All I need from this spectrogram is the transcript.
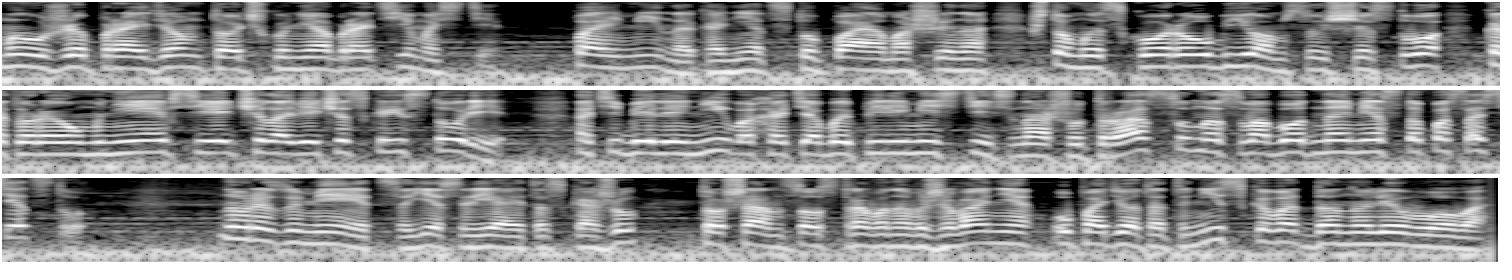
мы уже пройдем точку необратимости. Пойми, наконец, тупая машина, что мы скоро убьем существо, которое умнее всей человеческой истории, а тебе лениво хотя бы переместить нашу трассу на свободное место по соседству. Но, разумеется, если я это скажу, то шанс острова на выживание упадет от низкого до нулевого.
